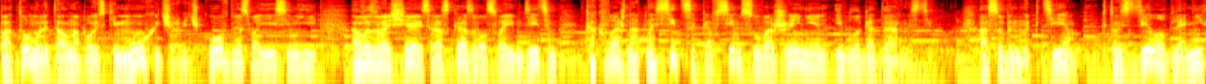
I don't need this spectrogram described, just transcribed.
Потом улетал на поиски мух и червячков для своей семьи, а возвращаясь, рассказывал своим детям, как важно относиться ко всем с уважением и благодарностью, особенно к тем, кто сделал для них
